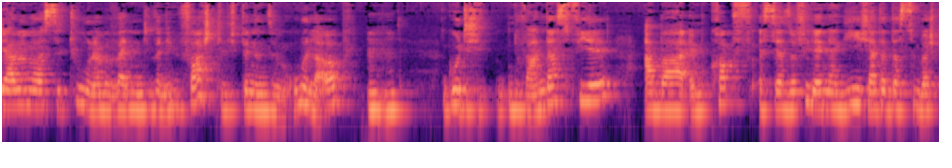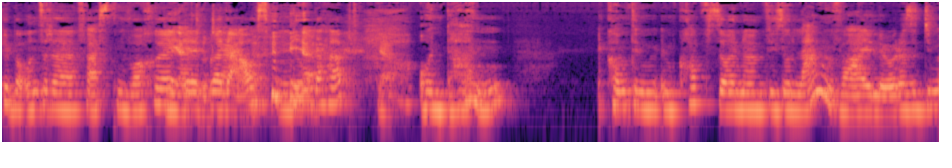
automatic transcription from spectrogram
die haben immer was zu tun. Aber wenn, wenn ich mir vorstelle, ich bin in so einem Urlaub, gut, ich, du wanderst viel, aber im Kopf ist ja so viel Energie. Ich hatte das zum Beispiel bei unserer Fastenwoche Ja, äh, bei der? Ausbildung Ja. gehabt. Ja. Und dann kommt im, im Kopf so eine, wie so Langeweile oder so, die,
